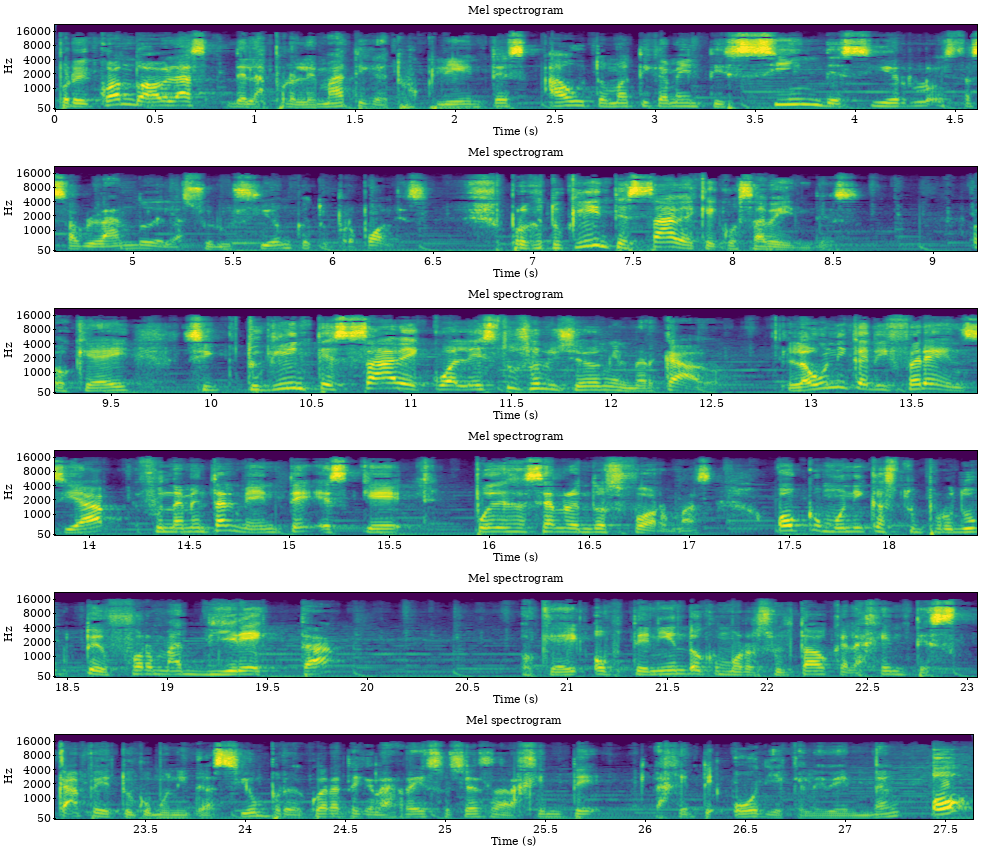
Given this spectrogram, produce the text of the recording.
Porque cuando hablas de las problemáticas de tus clientes, automáticamente sin decirlo estás hablando de la solución que tú propones. Porque tu cliente sabe qué cosa vendes, ¿ok? Si tu cliente sabe cuál es tu solución en el mercado. La única diferencia fundamentalmente es que puedes hacerlo en dos formas. O comunicas tu producto de forma directa, ¿ok? Obteniendo como resultado que la gente escape de tu comunicación, porque acuérdate que en las redes sociales la gente, la gente odia que le vendan. O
